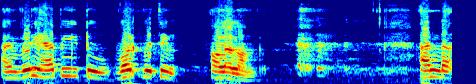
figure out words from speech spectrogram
I am very happy to work with him all along. And uh,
